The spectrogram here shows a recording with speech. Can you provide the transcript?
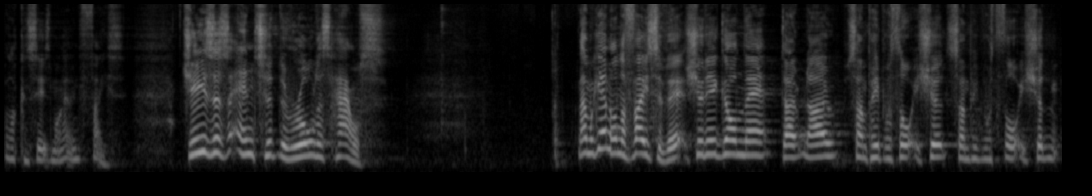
All I can see is my own face. Jesus entered the ruler's house. Now, again, on the face of it, should he have gone there? Don't know. Some people thought he should, some people thought he shouldn't.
